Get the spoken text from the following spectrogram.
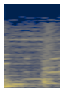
nothing.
